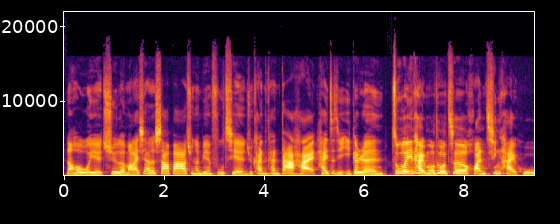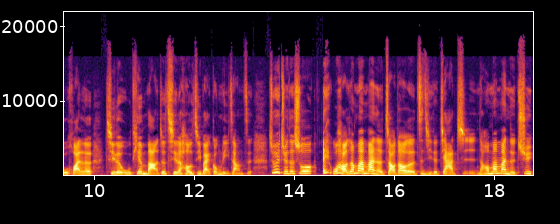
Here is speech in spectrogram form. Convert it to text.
然后我也去了马来西亚的沙巴，去那边浮潜，去看看大海，还自己一个人租了一台摩托车环青海湖，环了骑了五天吧，就骑了好几百公里这样子，就会觉得说，哎，我好像慢慢的找到了自己的价值，然后慢慢的去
